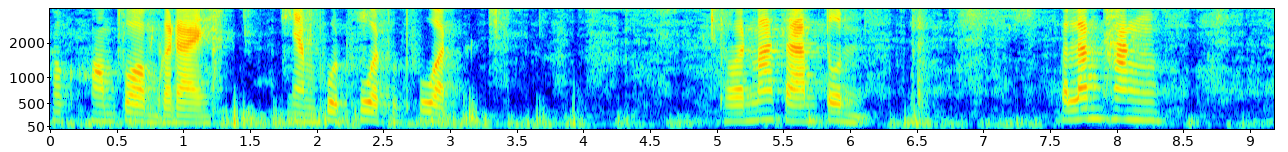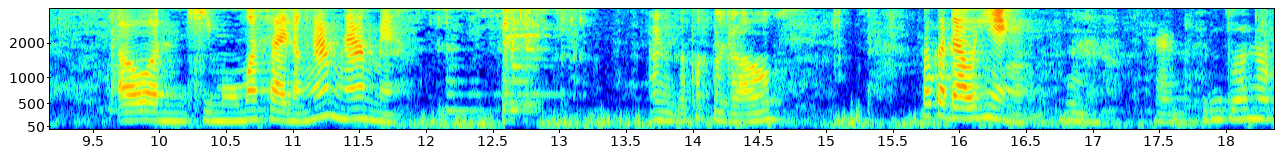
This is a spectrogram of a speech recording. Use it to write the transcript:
พวกหอมปลอมก็ได้ยำพวดพวดพวดพวดถอนมาสามต้น กำลังทางเอาอันขี้หมูมาใส่แล้วงามงามๆแหม่อันนี้ก็พักเดาเพราะกระเดาแห้งอืมแข็งขึ้นตัวเนาะ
